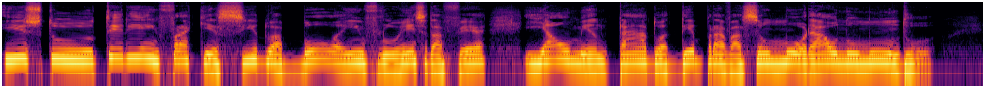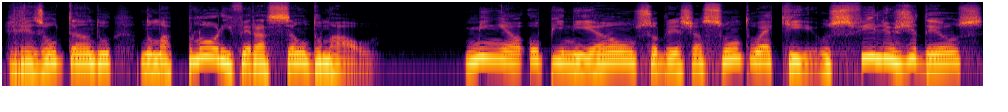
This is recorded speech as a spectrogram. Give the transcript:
Isto teria enfraquecido a boa influência da fé e aumentado a depravação moral no mundo, resultando numa proliferação do mal. Minha opinião sobre este assunto é que os filhos de Deus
